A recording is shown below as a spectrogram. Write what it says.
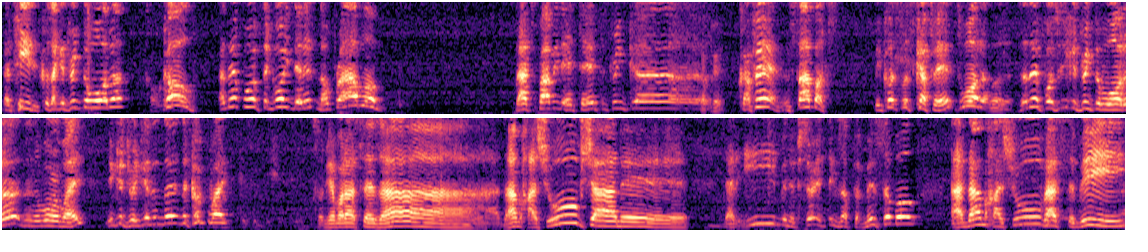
that's heated, because I can drink the water cold. And therefore, if the goy did it, no problem. That's probably the heter to drink uh, Cafe. cafe in Starbucks. Because what's cafe? It's water. Water. So therefore, since you can drink the water in the water way, you can drink it in the, in the cooked way. So Gemara says, ah, Adam Hashuv Shane. That even if certain things are permissible, Adam Hashuv has to be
